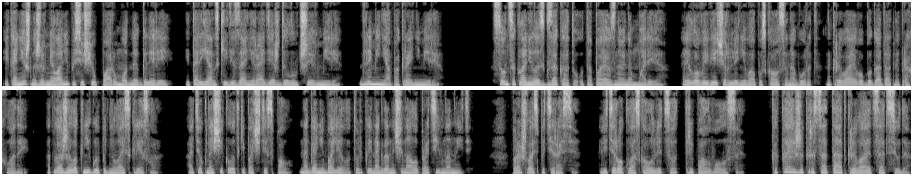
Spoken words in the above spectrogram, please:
И, конечно же, в Милане посещу пару модных галерей, Итальянские дизайнеры одежды лучшие в мире. Для меня, по крайней мере. Солнце клонилось к закату, утопая в знойном мареве. Лиловый вечер лениво опускался на город, накрывая его благодатной прохладой. Отложила книгу и поднялась с кресла. Отек на щиколотке почти спал. Нога не болела, только иногда начинала противно ныть. Прошлась по террасе. Ветерок ласкал лицо, трепал волосы. Какая же красота открывается отсюда.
